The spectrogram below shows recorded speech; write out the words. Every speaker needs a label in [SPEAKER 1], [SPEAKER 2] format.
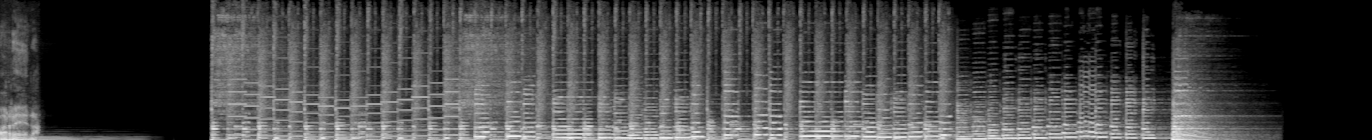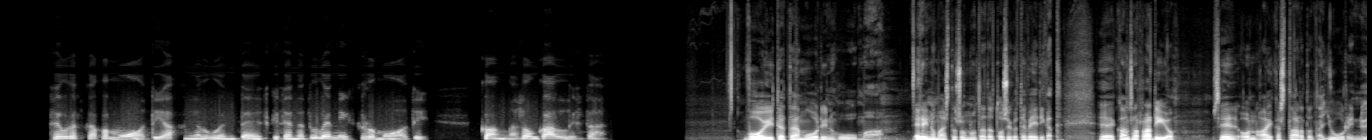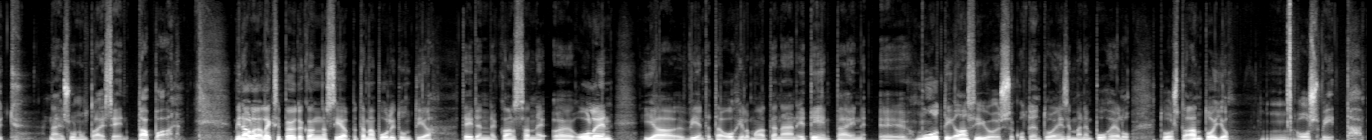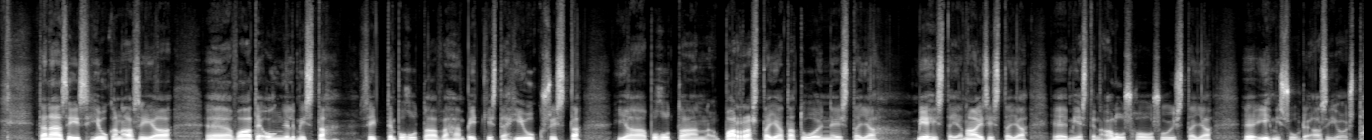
[SPEAKER 1] Areena.
[SPEAKER 2] Seuratkaapa muotia. Minä luulen, että ensi kesänä tulee mikromuoti. Kangas on kallista.
[SPEAKER 3] Voi tätä muodin huumaa. Erinomaista sunnuntaita tosikot ja veitikat. Eh, Kansan radio, se on aika startata juuri nyt näin sunnuntaiseen tapaan. Minä olen Aleksi Pöytäkangas ja tämä puoli tuntia teidän kanssanne ö, olen ja vien tätä ohjelmaa tänään eteenpäin ö, muotiasioissa, kuten tuo ensimmäinen puhelu tuosta antoi jo mm, osviittaa. Tänään siis hiukan asiaa ö, vaateongelmista, sitten puhutaan vähän pitkistä hiuksista ja puhutaan parrasta ja tatuoinneista ja miehistä ja naisista ja miesten alushousuista ja ihmissuhdeasioista.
